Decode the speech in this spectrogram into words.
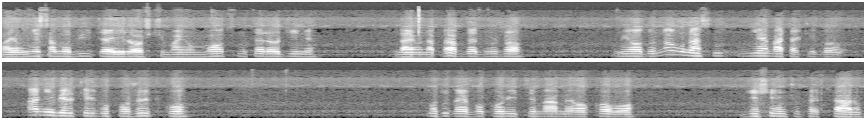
mają niesamowite ilości, mają mocne te rodziny, dają naprawdę dużo miodu. No u nas nie ma takiego ani wielkiego pożytku, bo tutaj w okolicy mamy około 10 hektarów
